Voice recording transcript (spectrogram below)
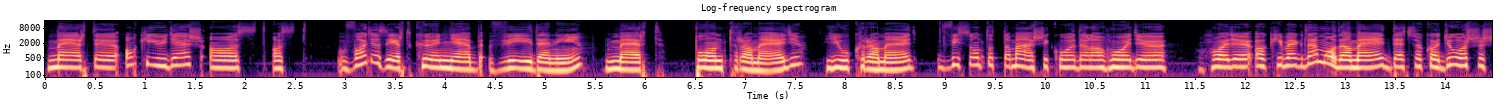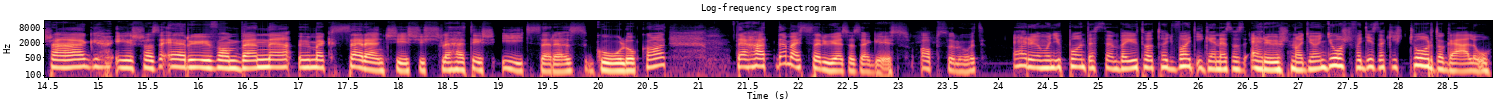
mert aki ügyes, azt, azt vagy azért könnyebb védeni, mert pontra megy, lyukra megy, viszont ott a másik oldala, hogy hogy aki meg nem oda megy, de csak a gyorsaság és az erő van benne, ő meg szerencsés is lehet, és így szerez gólokat. Tehát nem egyszerű ez az egész. Abszolút. Erről mondjuk pont eszembe jutott, hogy vagy igen, ez az erős, nagyon gyors, vagy ez a kis csordogáló.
